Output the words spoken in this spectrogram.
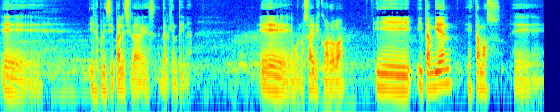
eh, y las principales ciudades de Argentina. Eh, Buenos Aires, Córdoba. Y, también estamos eh,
